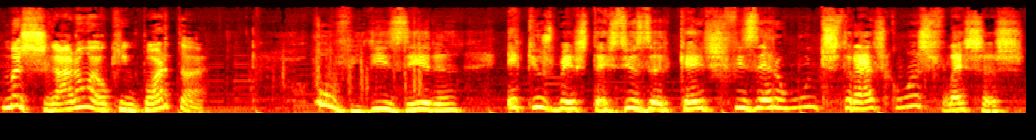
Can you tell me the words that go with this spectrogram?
Mas chegaram, é o que importa. Ouvi dizer é que os besteiros e os arqueiros fizeram muitos trás com as flechas.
